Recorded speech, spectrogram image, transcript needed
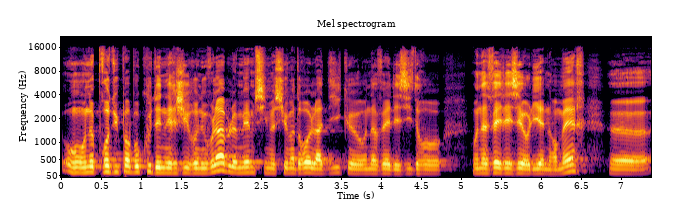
On ne produit pas beaucoup d'énergie renouvelable, même si M. Madrol a dit qu'on avait des hydro on avait les éoliennes en mer. Euh,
